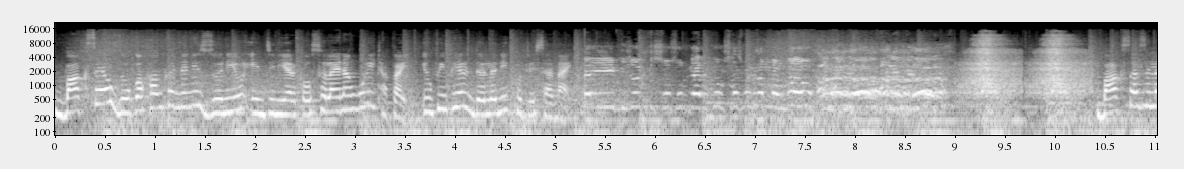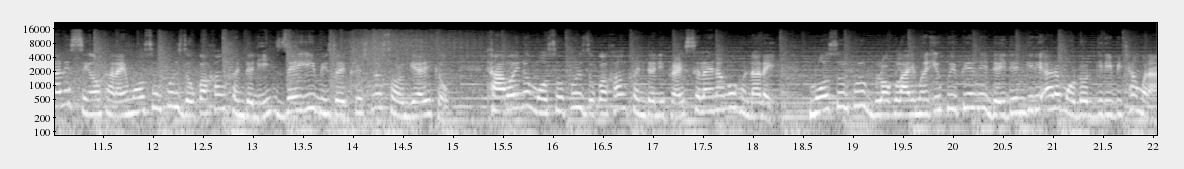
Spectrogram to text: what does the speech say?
बाक्सायाव जौगाखां खोन्दोनि जुनियर इन्जिनियारखौ सोलायनांगौनि थाखाय इउ पि पि एल दोलोनि खुद्रिसारनाय बाक्सा जिल्लानि सिङाव थानाय मसुलपुर जौगाखां खोन्दोनि जे इ बिजय कृष्ण स्वर्गियारिखौ थाबैनो मसुलपुर जौगाखां खोन्दोनिफ्राय सोलायनांगौ होननानै मसुलपुर ब्लक लाइमोन इउ पि पि एलनि दैदेनगिरि आरो मददगिरि बिथांमोना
